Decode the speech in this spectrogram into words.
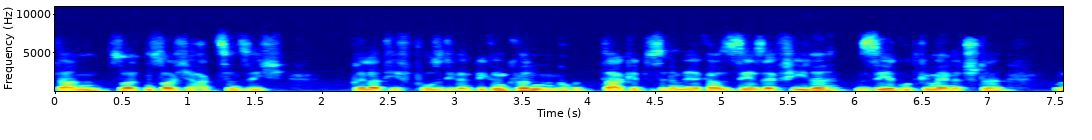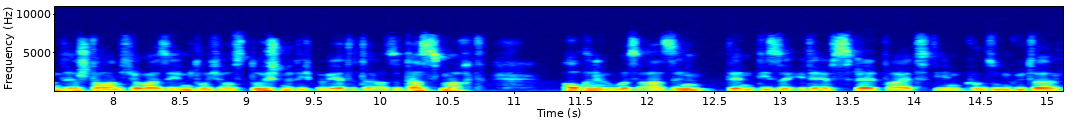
dann sollten solche Aktien sich relativ positiv entwickeln können. Und da gibt es in Amerika sehr, sehr viele, sehr gut gemanagte und erstaunlicherweise eben durchaus durchschnittlich bewertete. Also das macht auch in den USA Sinn, denn diese ETFs weltweit, die in Konsumgüter,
